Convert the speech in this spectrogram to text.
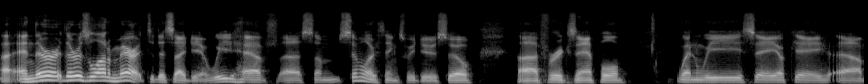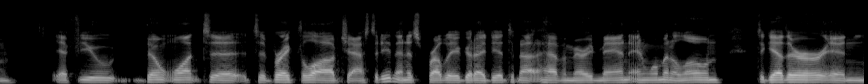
Uh, and there, there is a lot of merit to this idea. We have uh, some similar things we do. So, uh, for example, when we say, okay, um, if you don't want to to break the law of chastity then it's probably a good idea to not have a married man and woman alone together in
